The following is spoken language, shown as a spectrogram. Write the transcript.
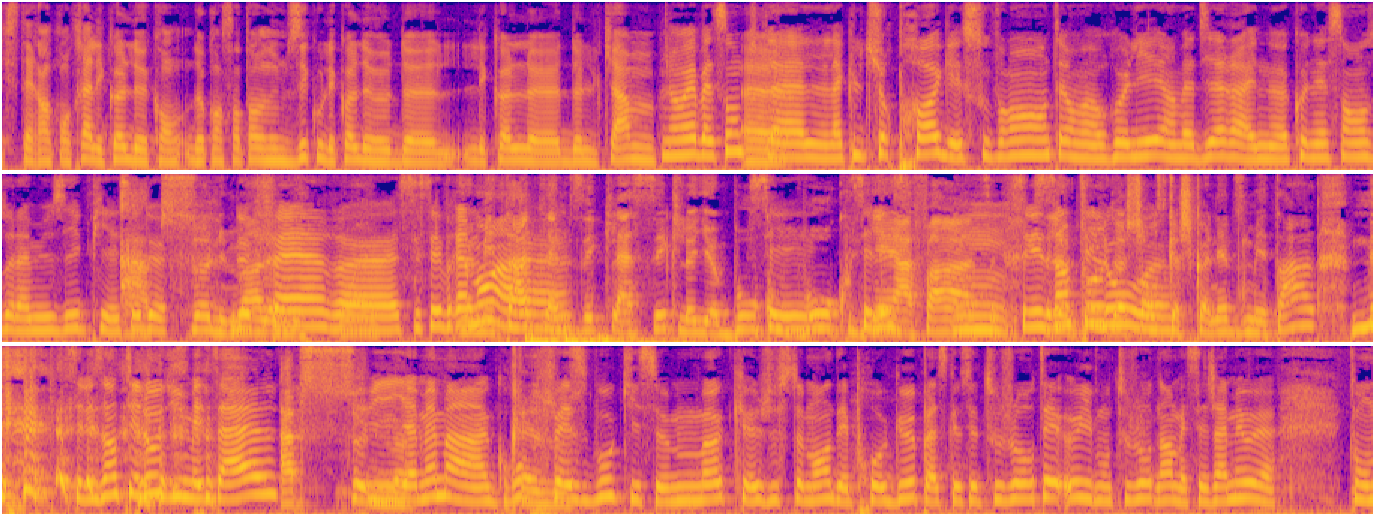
qui s'étaient rencontrés à l'école de, con- de conservatoire de musique ou l'école de, de l'école euh, de l'UCAM. Ouais, bah, toute Euh, la, la culture prog est souvent reliée, on va dire, à une connaissance de la musique, puis essayer de, Absolument, de faire. mé- euh, ouais. c'est c'est vraiment. le métal, euh, la musique classique, là, il y a beaucoup, c'est- beaucoup de c'est liens les- à faire. Mm. tu sais. C'est les le peu de intellos, choses que je connais du métal, mais c'est les intellos du métal. Absolument. Puis il y a même un groupe. Facebook qui se moque justement des progueux parce que c'est toujours, tu sais, eux ils vont toujours, non mais c'est jamais eux. Ton,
